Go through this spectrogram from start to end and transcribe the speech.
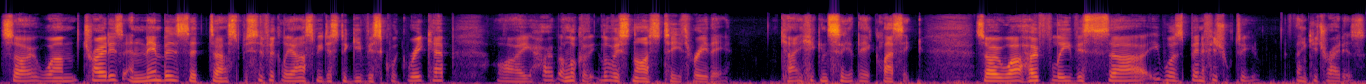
so um, traders and members that uh, specifically asked me just to give this quick recap I hope and look at look at this nice t3 there. Okay you can see it there classic. So uh, hopefully this uh, it was beneficial to you. Thank you traders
